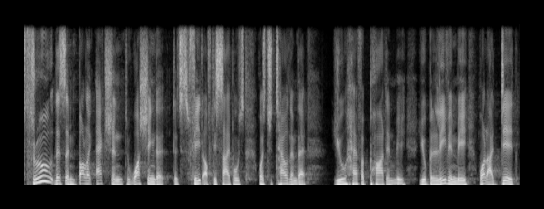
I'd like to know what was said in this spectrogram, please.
through this symbolic action to washing the, the feet of disciples was to tell them that you have a part in me. You believe in me. What I did,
